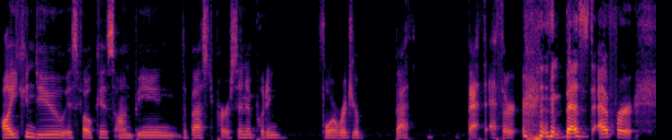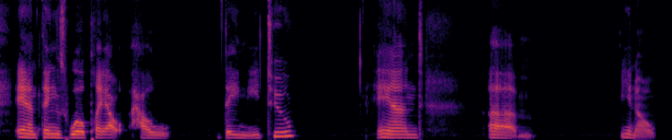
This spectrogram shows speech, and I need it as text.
all you can do is focus on being the best person and putting forward your best best effort best effort and things will play out how they need to and um you know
